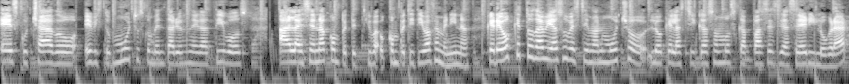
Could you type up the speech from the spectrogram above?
he escuchado, he visto muchos comentarios negativos a la escena competitiva, competitiva femenina. Creo que todavía subestiman mucho lo que las chicas somos capaces de hacer y lograr.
